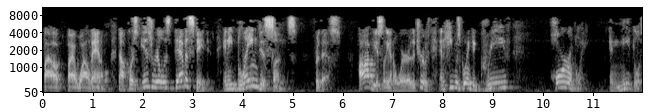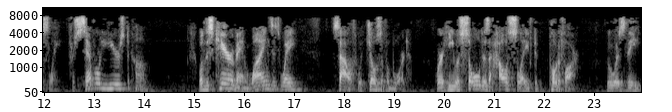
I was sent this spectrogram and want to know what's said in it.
by a, by a wild animal. Now, of course, Israel is devastated, and he blamed his sons for this, obviously unaware of the truth. And he was going to grieve horribly and needlessly for several years to come. Well, this caravan winds its way south with Joseph aboard, where he was sold as a house slave to Potiphar, who was the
